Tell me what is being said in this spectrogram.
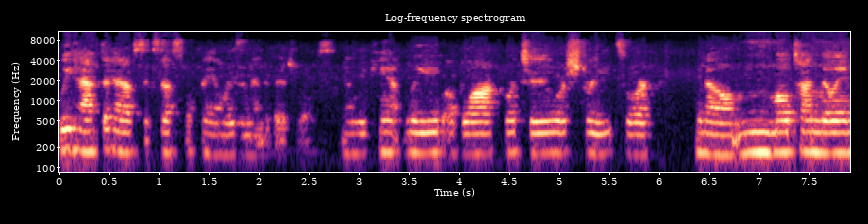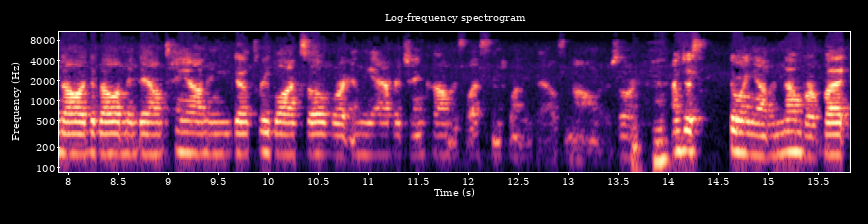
We have to have successful families and individuals, and we can't leave a block or two or streets or you know, multi-million dollar development downtown and you go three blocks over and the average income is less than $20,000 or Mhm. I'm just throwing out a number, but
